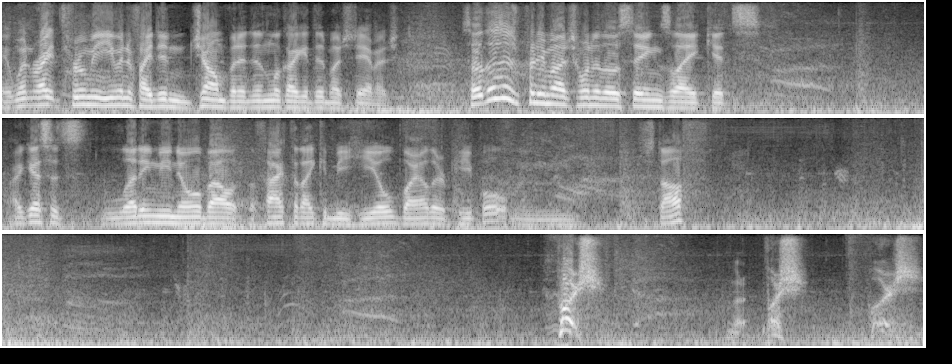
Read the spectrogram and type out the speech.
it went right through me even if I didn't jump and it didn't look like it did much damage. So this is pretty much one of those things like it's... I guess it's letting me know about the fact that I can be healed by other people and stuff. Push! Push, push,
